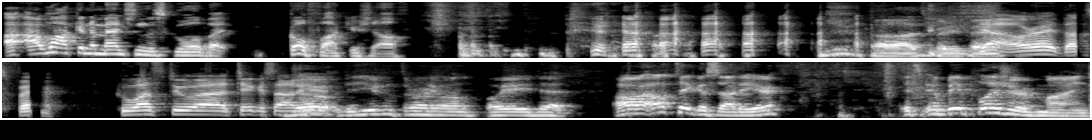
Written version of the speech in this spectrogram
I, I'm not gonna mention the school, but go fuck yourself. Oh, that's pretty bad. yeah, all right, that's fair. Who wants to uh, take us out of here? did you even throw anyone on the? Oh yeah, you did. Oh, I'll take us out of here. It's, it'll be a pleasure of mine.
